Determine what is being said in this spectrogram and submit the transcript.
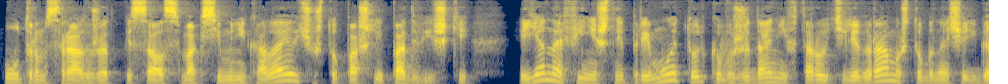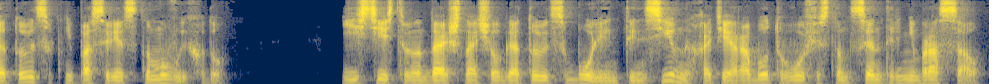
Утром сразу же отписался Максиму Николаевичу, что пошли подвижки, и я на финишной прямой только в ожидании второй телеграммы, чтобы начать готовиться к непосредственному выходу. Естественно, дальше начал готовиться более интенсивно, хотя я работу в офисном центре не бросал.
